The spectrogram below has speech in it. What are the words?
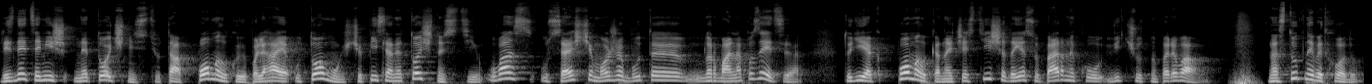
Різниця між неточністю та помилкою полягає у тому, що після неточності у вас усе ще може бути нормальна позиція, тоді як помилка найчастіше дає супернику відчутну перевагу. Наступний від ходу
